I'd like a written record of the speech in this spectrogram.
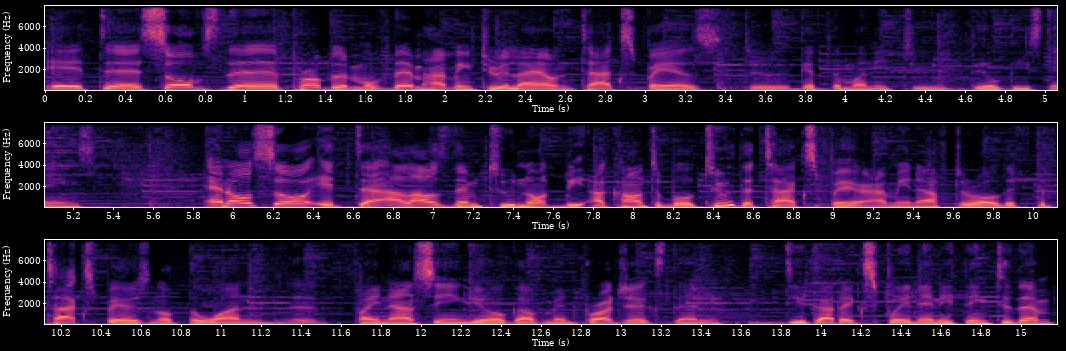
it uh, solves the problem of them having to rely on taxpayers to get the money to build these things. And also, it uh, allows them to not be accountable to the taxpayer. I mean, after all, if the taxpayer is not the one uh, financing your government projects, then do you got to explain anything to them?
